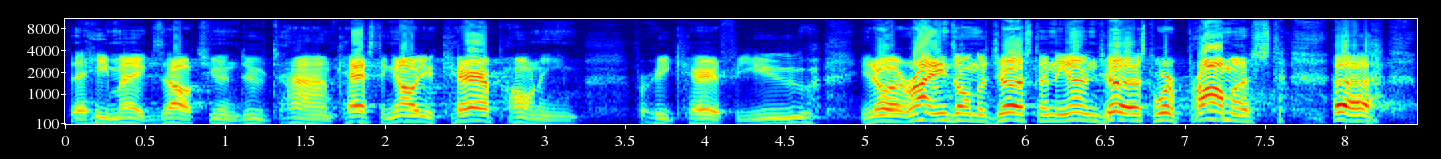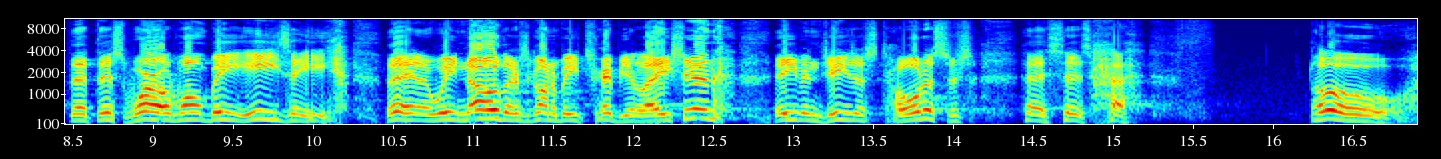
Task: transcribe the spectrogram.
that he may exalt you in due time, casting all your care upon him for he careth for you. You know, it rains on the just and the unjust. We're promised uh, that this world won't be easy. Uh, we know there's going to be tribulation. Even Jesus told us, it says, uh, oh,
